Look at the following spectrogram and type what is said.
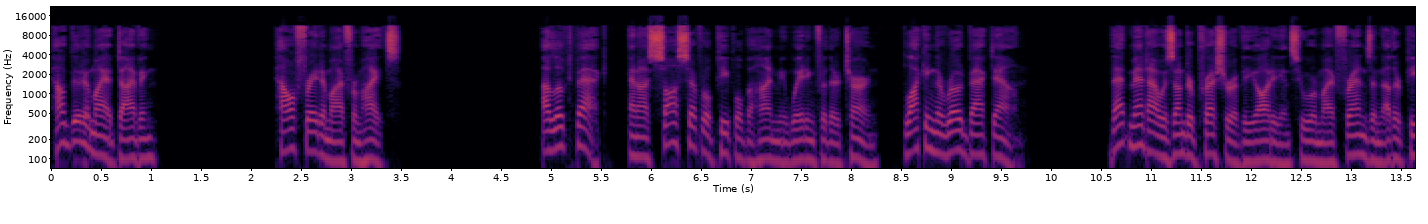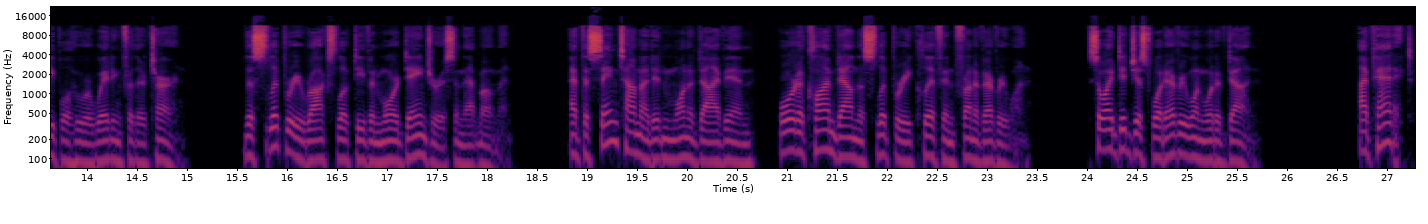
How good am I at diving? How afraid am I from heights? I looked back, and I saw several people behind me waiting for their turn, blocking the road back down. That meant I was under pressure of the audience who were my friends and other people who were waiting for their turn. The slippery rocks looked even more dangerous in that moment. At the same time, I didn't want to dive in, or to climb down the slippery cliff in front of everyone. So I did just what everyone would have done. I panicked.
